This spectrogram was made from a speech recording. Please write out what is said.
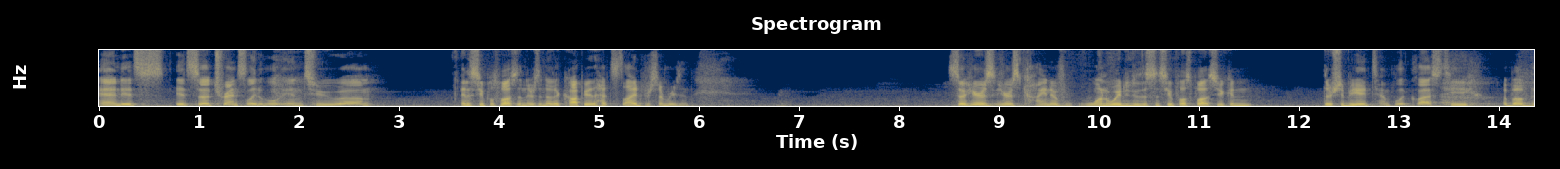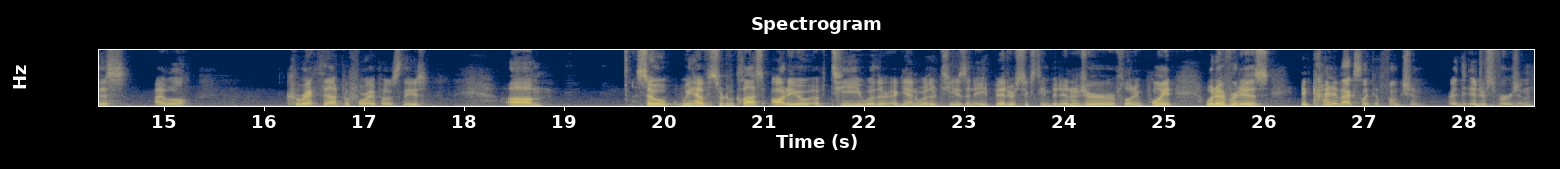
And it's, it's uh, translatable into, um, into C++. And there's another copy of that slide for some reason. So here's, here's kind of one way to do this in C++. You can, there should be a template class T above this. I will correct that before I post these. Um, so we have sort of a class audio of t, whether again whether t is an 8-bit or 16-bit integer or floating point, whatever it is, it kind of acts like a function, right? The Idris version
